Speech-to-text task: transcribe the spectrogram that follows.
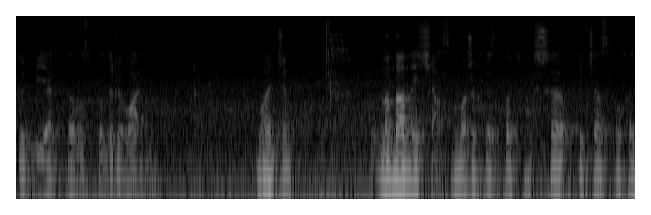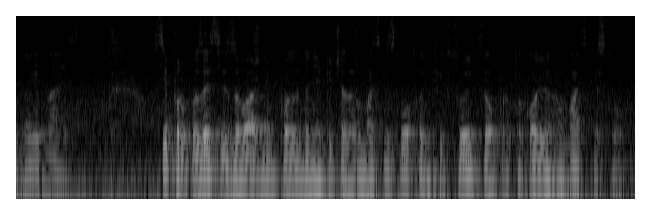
суб'єкта господарювання. Отже, на даний час, може хтось потім ще під час слухань доєднається. Всі пропозиції зауваження подані під час громадських слухань фіксуються у протоколі громадських слухань.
